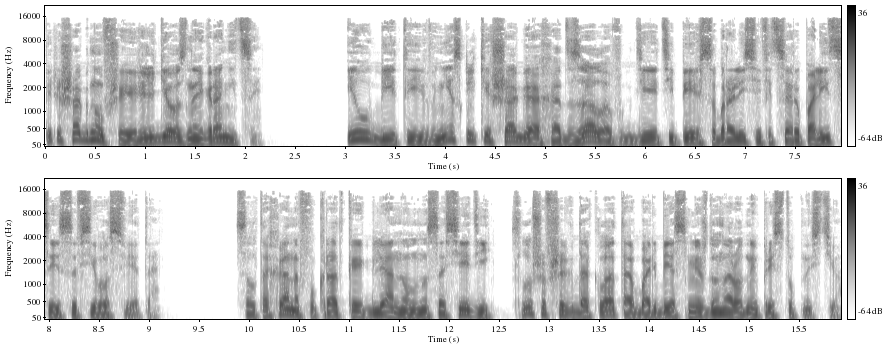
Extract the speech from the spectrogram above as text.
перешагнувший религиозные границы. И убитый в нескольких шагах от залов, где теперь собрались офицеры полиции со всего света. Салтаханов украдкой глянул на соседей, слушавших доклад о борьбе с международной преступностью.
